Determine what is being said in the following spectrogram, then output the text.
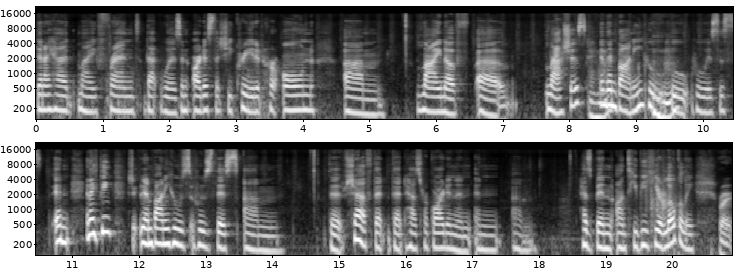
Then I had my friend that was an artist that she created her own um, line of uh, lashes. And then Bonnie, who, who, who is this, and, and I think, and Bonnie, who's, who's this, um, the chef that, that has her garden and, and um, has been on TV here locally. Right.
